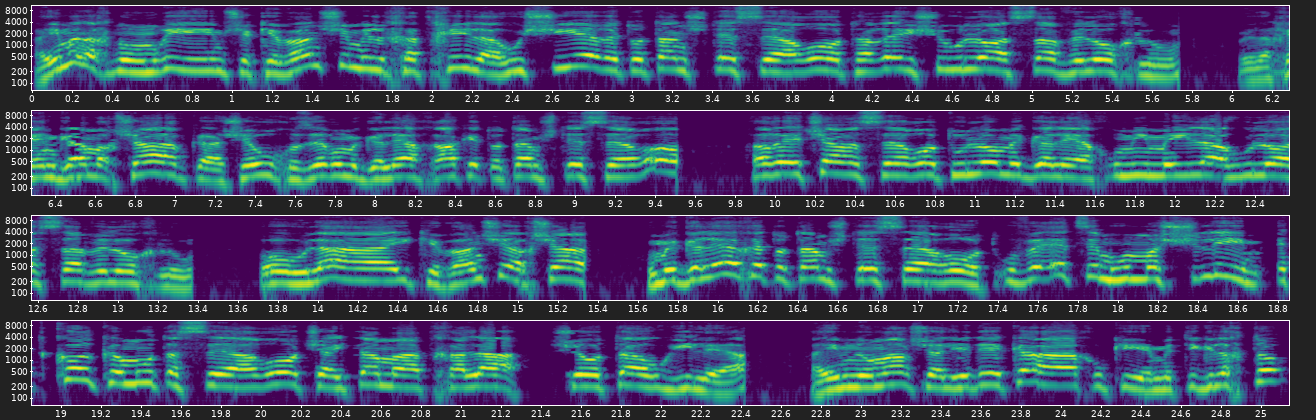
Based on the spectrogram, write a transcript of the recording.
האם אנחנו אומרים שכיוון שמלכתחילה הוא שיער את אותן שתי שערות, הרי שהוא לא עשה ולא כלום, ולכן גם עכשיו, כאשר הוא חוזר ומגלח רק את אותן שתי שערות, הרי את שאר השערות הוא לא מגלח, וממילא הוא לא עשה ולא כלום. או אולי, כיוון שעכשיו הוא מגלח את אותם שתי שערות, ובעצם הוא משלים את כל כמות השערות שהייתה מההתחלה שאותה הוא גילח, האם נאמר שעל ידי כך הוא קיים את תגלחתו?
